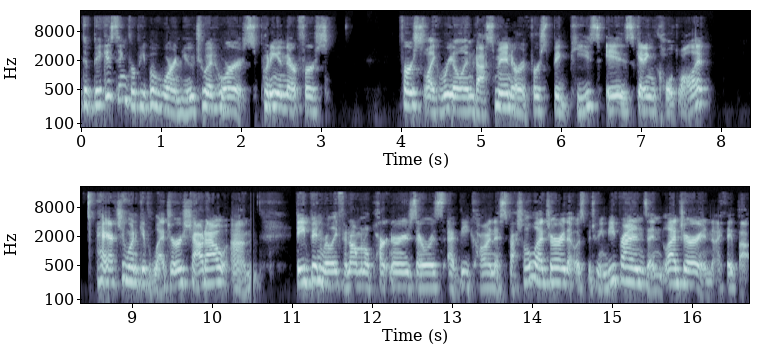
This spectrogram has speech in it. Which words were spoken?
the biggest thing for people who are new to it, who are putting in their first first like real investment or first big piece is getting a cold wallet. I actually want to give Ledger a shout out. Um, they've been really phenomenal partners. There was at VeeCon a special ledger that was between VeeFriends and Ledger, and I think that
